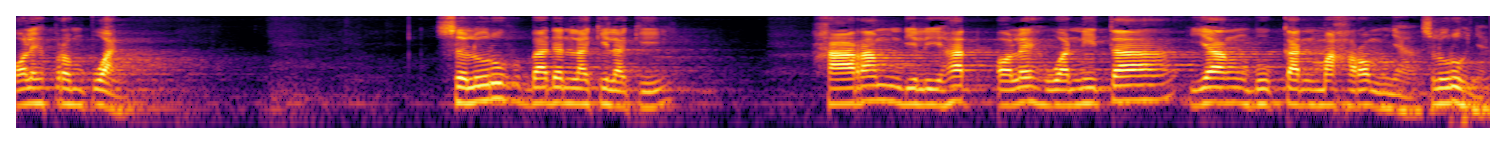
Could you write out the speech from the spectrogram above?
oleh perempuan. Seluruh badan laki-laki haram dilihat oleh wanita yang bukan mahramnya seluruhnya.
